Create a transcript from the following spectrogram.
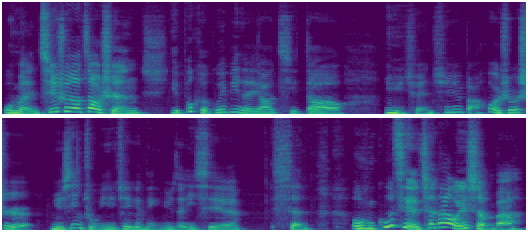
我们其实说到造神，也不可规避的要提到。女权区吧，或者说是女性主义这个领域的一些神，我们姑且称它为神吧。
